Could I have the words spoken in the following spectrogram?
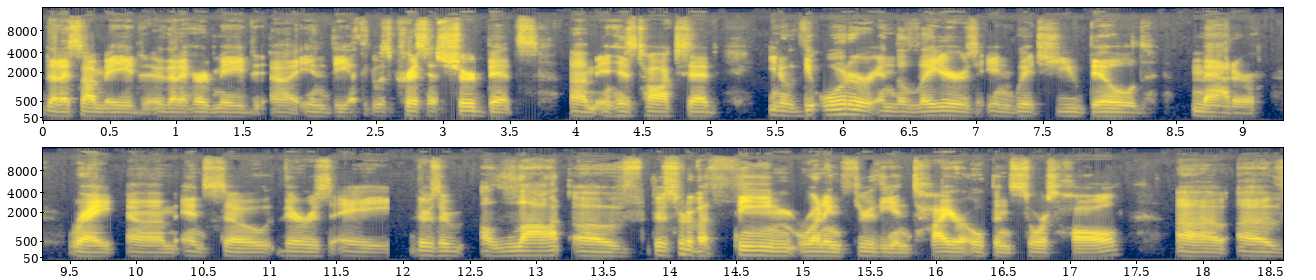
that I saw made that I heard made uh, in the I think it was Chris at Suredbits um, in his talk said you know the order and the layers in which you build matter right? Um, and so there's a there's a, a lot of there's sort of a theme running through the entire open source hall uh, of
